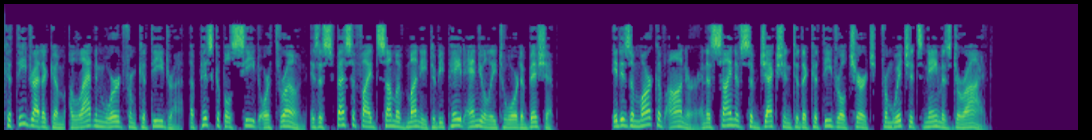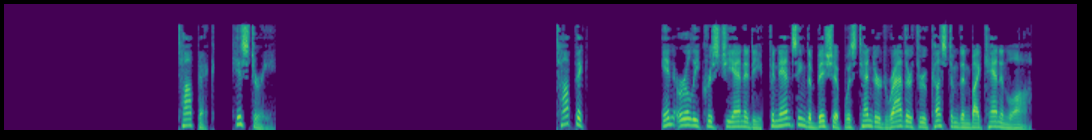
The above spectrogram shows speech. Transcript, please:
Cathedraticum a Latin word from cathedra, episcopal seat or throne is a specified sum of money to be paid annually toward a bishop. It is a mark of honor and a sign of subjection to the cathedral church, from which its name is derived. History In early Christianity, financing the bishop was tendered rather through custom than by canon law.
